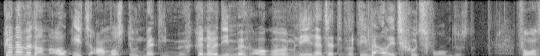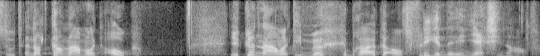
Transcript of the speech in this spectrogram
Kunnen we dan ook iets anders doen met die mug? Kunnen we die mug ook op een manier inzetten dat hij wel iets goeds voor ons doet? Voor ons doet? En dat kan namelijk ook. Je kunt namelijk die mug gebruiken als vliegende injectienaald.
